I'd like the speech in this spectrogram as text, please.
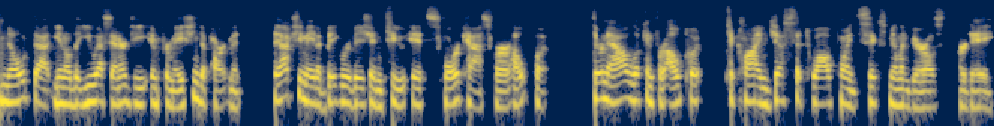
note that you know the U.S. Energy Information Department they actually made a big revision to its forecast for output. They're now looking for output to climb just to 12.6 million barrels per day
